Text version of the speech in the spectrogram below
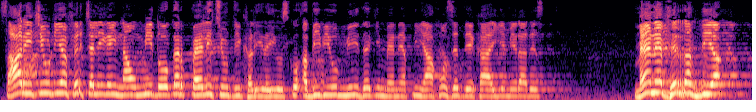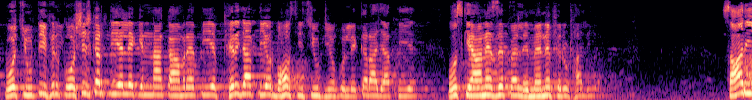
ساری چیوٹیاں پھر چلی گئی نا امید ہو کر پہلی چیوٹی کھڑی رہی۔ اس کو ابھی بھی امید ہے کہ میں نے اپنی آنکھوں سے دیکھا ہے یہ میرا رزق۔ میں نے پھر رکھ دیا۔ وہ چیوٹی پھر کوشش کرتی ہے لیکن ناکام رہتی ہے، پھر جاتی ہے اور بہت سی چیوٹیوں کو لے کر آ جاتی ہے۔ اس کے آنے سے پہلے میں نے پھر اٹھا لیا۔ ساری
